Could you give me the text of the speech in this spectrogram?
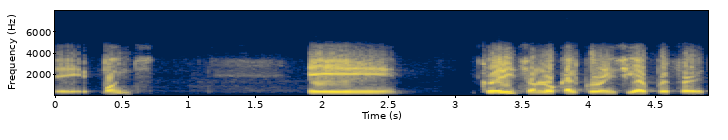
uh, points. Credits on local currency are preferred.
